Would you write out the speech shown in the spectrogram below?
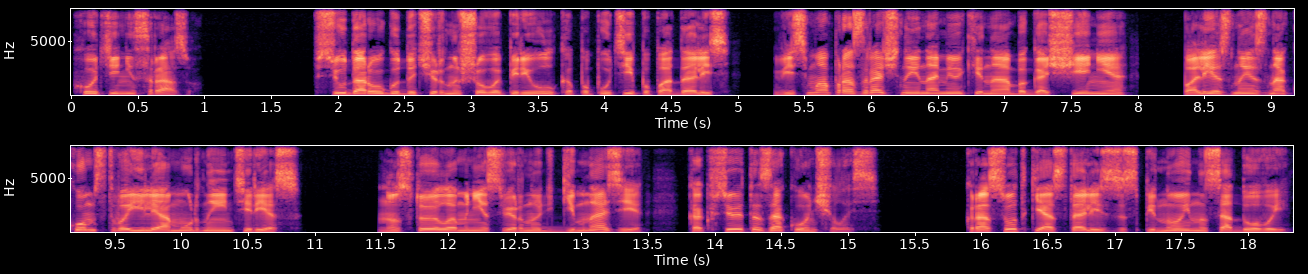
хоть и не сразу. Всю дорогу до Чернышова переулка по пути попадались весьма прозрачные намеки на обогащение, полезное знакомство или амурный интерес. Но стоило мне свернуть к гимназии, как все это закончилось. Красотки остались за спиной на Садовой,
